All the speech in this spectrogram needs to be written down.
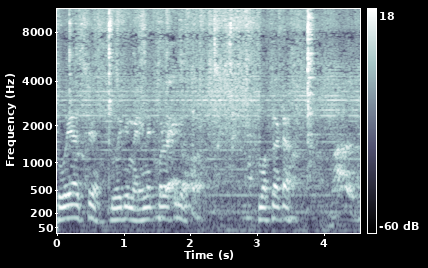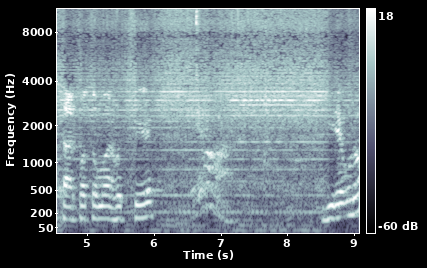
দই আছে দই দিয়ে ম্যারিনেট করা ছিল। মশলাটা। তারপর তোমার হচ্ছে জিরে গুঁড়ো,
